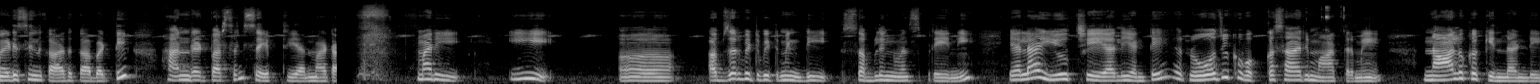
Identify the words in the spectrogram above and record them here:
మెడిసిన్ కాదు కాబట్టి హండ్రెడ్ పర్సెంట్ సేఫ్టీ అన్నమాట. మరి ఈ అబ్జర్విట్ విటమిన్ డి సబ్లింగ్వన్ స్ప్రేని ఎలా యూజ్ చేయాలి అంటే రోజుకు ఒక్కసారి మాత్రమే నాలుక కింద అండి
